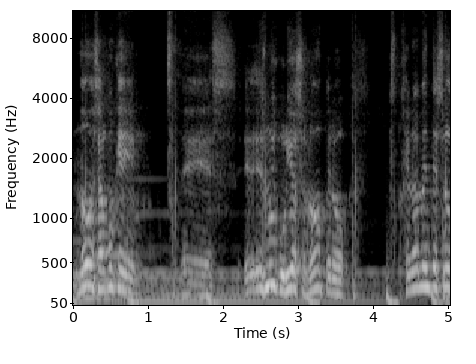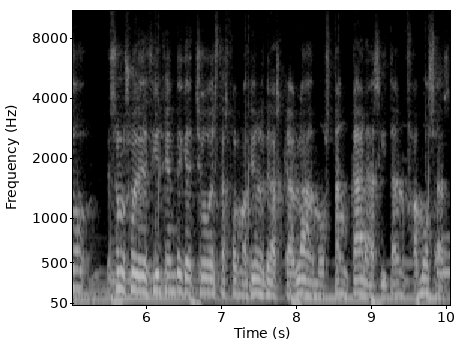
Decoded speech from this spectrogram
No, es algo que es, es muy curioso, ¿no? Pero generalmente eso, eso lo suele decir gente que ha hecho estas formaciones de las que hablábamos, tan caras y tan famosas,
